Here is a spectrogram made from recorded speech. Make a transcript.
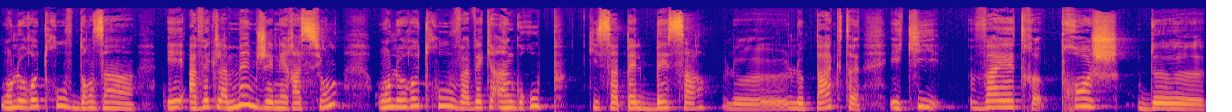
on le retrouve dans un, et avec la même génération, on le retrouve avec un groupe qui s'appelle Bessa, le, pacte, et qui va être proche de,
